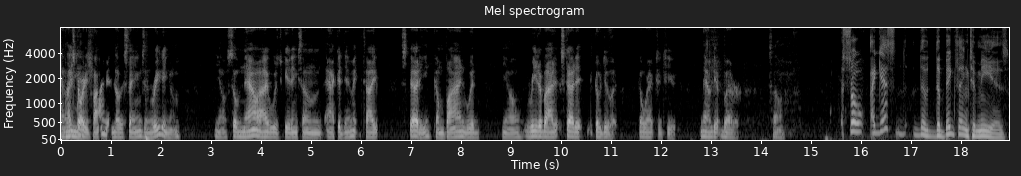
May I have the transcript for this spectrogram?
And Pretty I started much. finding those things and reading them, you know. So now I was getting some academic type study combined with, you know, read about it, study it, go do it, go execute. Now get better. So So I guess the the big thing to me is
